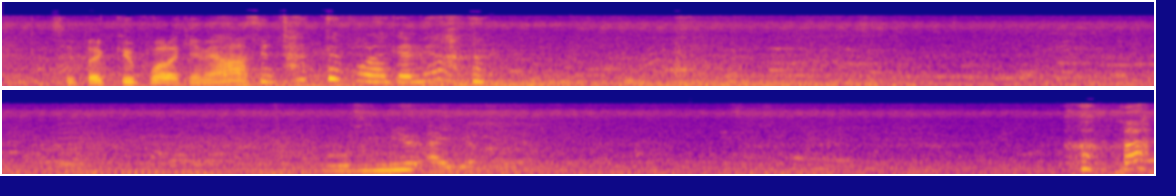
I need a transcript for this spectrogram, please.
C'est pas que pour la caméra. C'est pas que pour la caméra. On vit mieux ailleurs.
